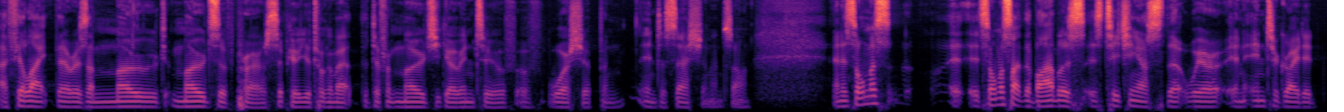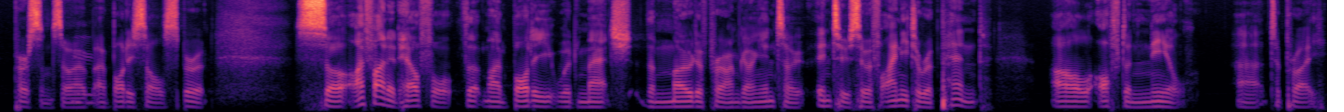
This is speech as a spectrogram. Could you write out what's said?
I feel like there is a mode modes of prayer. Sipio, you're talking about the different modes you go into of, of worship and intercession and so on, and it's almost it's almost like the Bible is, is teaching us that we're an integrated person, so our, our body, soul, spirit. So I find it helpful that my body would match the mode of prayer I'm going into. Into so if I need to repent, I'll often kneel uh, to pray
